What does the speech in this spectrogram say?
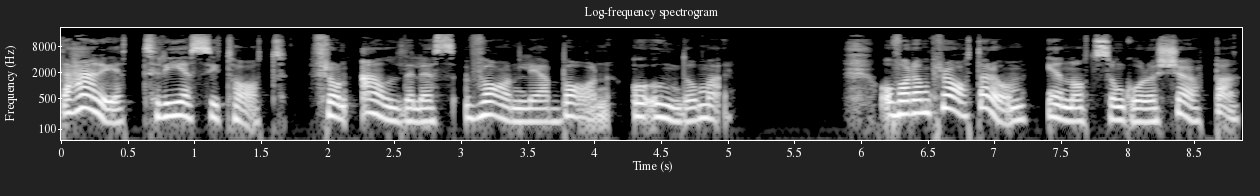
Det här är tre citat från alldeles vanliga barn och ungdomar. Och vad de pratar om är något som går att köpa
